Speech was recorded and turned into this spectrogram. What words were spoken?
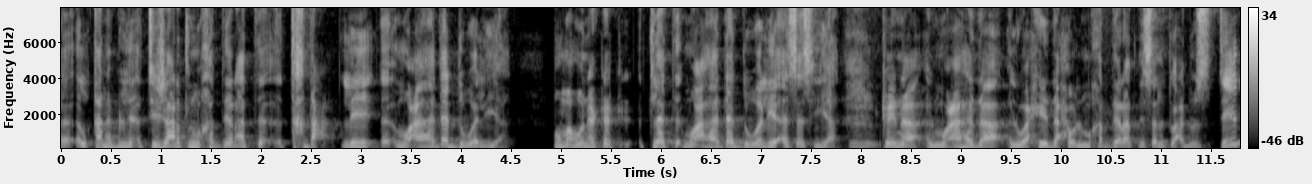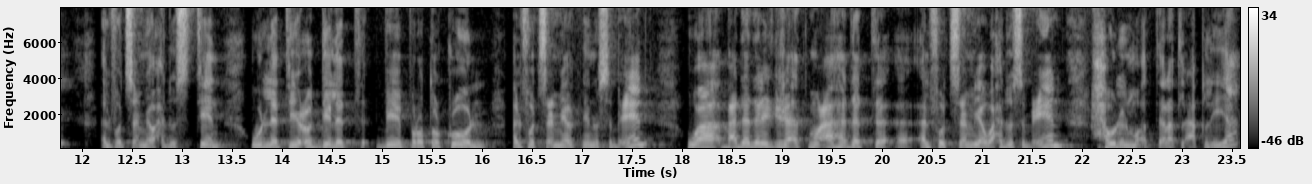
آه، القنب تجارة المخدرات تخضع لمعاهدات دولية. هما هناك ثلاث معاهدات دولية أساسية. كاين المعاهدة الوحيدة حول المخدرات لسنة 61 1961 والتي عدلت ببروتوكول 1972 وبعد ذلك جاءت معاهدة 1971 حول المؤثرات العقلية.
